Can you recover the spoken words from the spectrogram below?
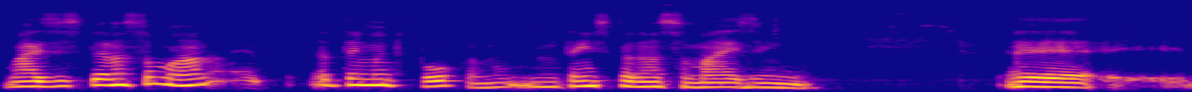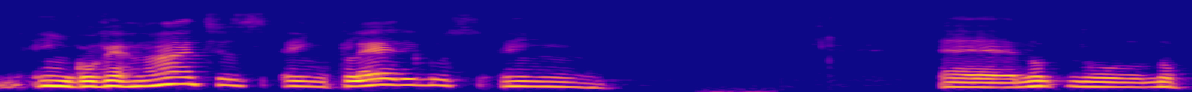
mas esperança humana eu tenho muito pouca, não, não tenho esperança mais em, é, em governantes, em clérigos, em, é, no, no, no,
